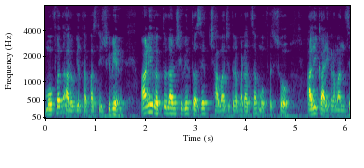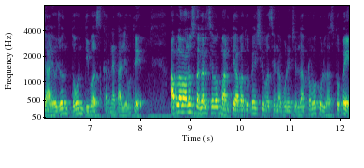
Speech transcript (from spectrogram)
मोफत आरोग्य तपासणी शिबिर आणि रक्तदान शिबिर तसेच छावा चित्रपटाचा मोफत शो आदी कार्यक्रमांचे आयोजन दोन दिवस करण्यात आले होते. आपला माणूस नगरसेवक मारुती आबा तुपे शिवसेना पुणे जिल्हा प्रमुख उल्हास तुपे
